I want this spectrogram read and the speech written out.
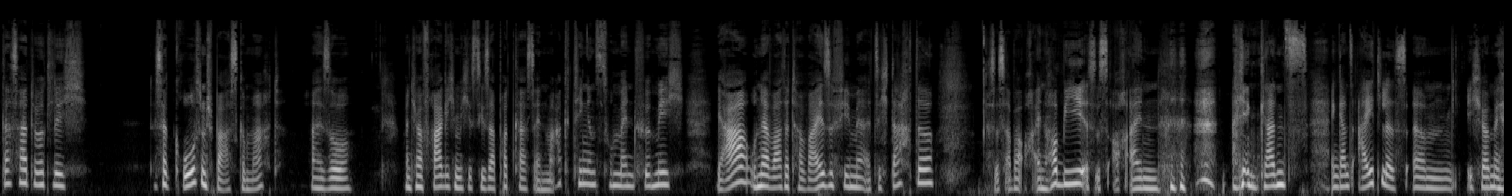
das hat wirklich, das hat großen Spaß gemacht. Also manchmal frage ich mich, ist dieser Podcast ein Marketinginstrument für mich? Ja, unerwarteterweise viel mehr als ich dachte. Es ist aber auch ein Hobby, es ist auch ein, ein ganz, ein ganz eitles. Ähm, ich höre mir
